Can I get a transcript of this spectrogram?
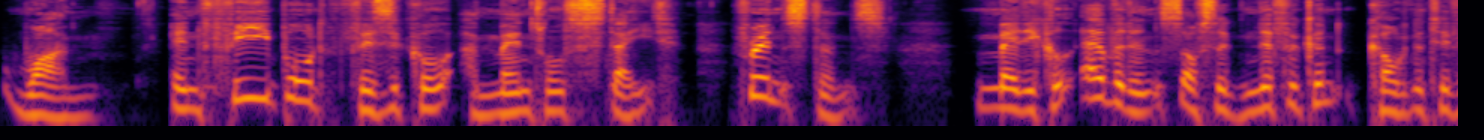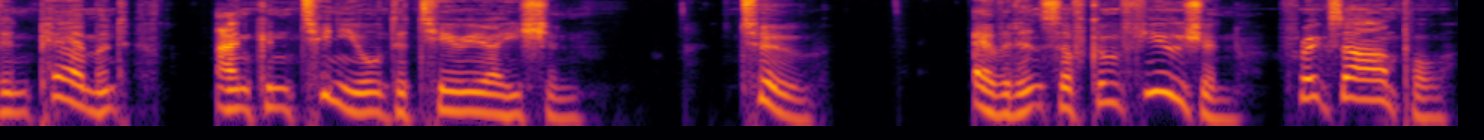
1. Enfeebled physical and mental state. For instance, medical evidence of significant cognitive impairment and continual deterioration. 2. Evidence of confusion. For example,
